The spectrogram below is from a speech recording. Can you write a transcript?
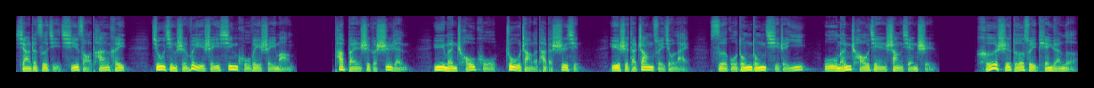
想着自己起早贪黑。究竟是为谁辛苦为谁忙？他本是个诗人，郁闷愁苦助长了他的诗性。于是他张嘴就来：“四顾东东起着衣，午门朝见上贤池。何时得遂田园乐？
